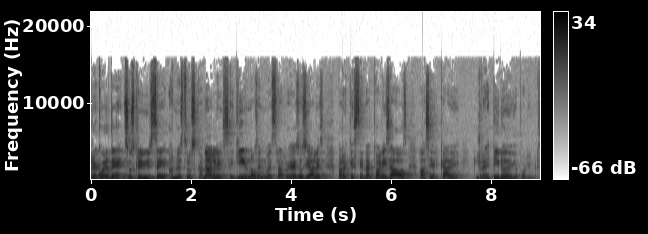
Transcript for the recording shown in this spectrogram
Recuerde suscribirse a nuestros canales, seguirnos en nuestras redes sociales para que estén actualizados acerca del retiro de biopolímeros.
